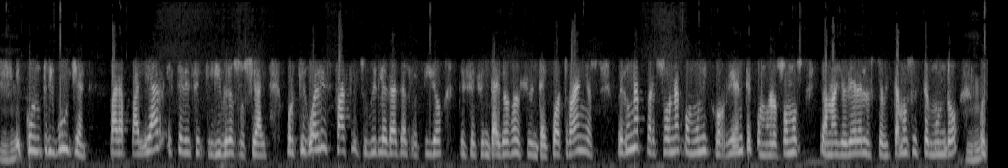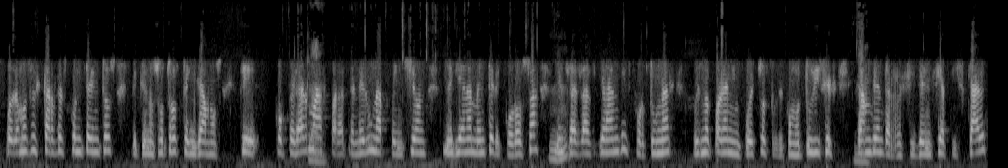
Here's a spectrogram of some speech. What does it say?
eh, contribuyan para paliar este desequilibrio social, porque igual es fácil subir la edad del retiro de 62 a 64 años, pero una persona común y corriente, como lo somos la mayoría de los que habitamos este mundo, pues podemos estar descontentos de que nosotros tengamos que cooperar más para tener una pensión medianamente decorosa, mientras las grandes fortunas pues no pagan impuestos porque como tú dices, cambian de residencia fiscal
